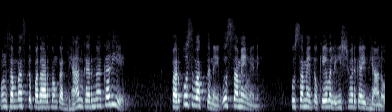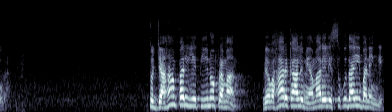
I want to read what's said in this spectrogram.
उन समस्त पदार्थों का ध्यान करना करिए। पर उस वक्त नहीं, उस समय में नहीं। उस समय तो केवल ईश्वर का ही ध्यान होगा। तो जहाँ पर ये तीनों प्रमाण व्यवहार काल में हमारे लिए सुखदायी बनेंगे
